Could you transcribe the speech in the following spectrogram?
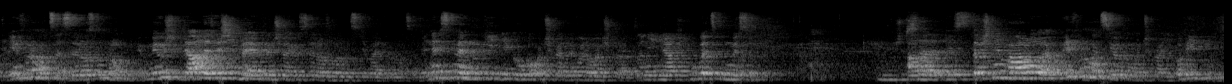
ty informace se rozhodnou. My už dále řešíme, jak ten člověk se rozhodl s těma informacemi. Nechceme nutit někoho očkat nebo neočkat, to není náš vůbec úmysl. Ale je strašně málo jako informací o tom očkování, objektivní.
